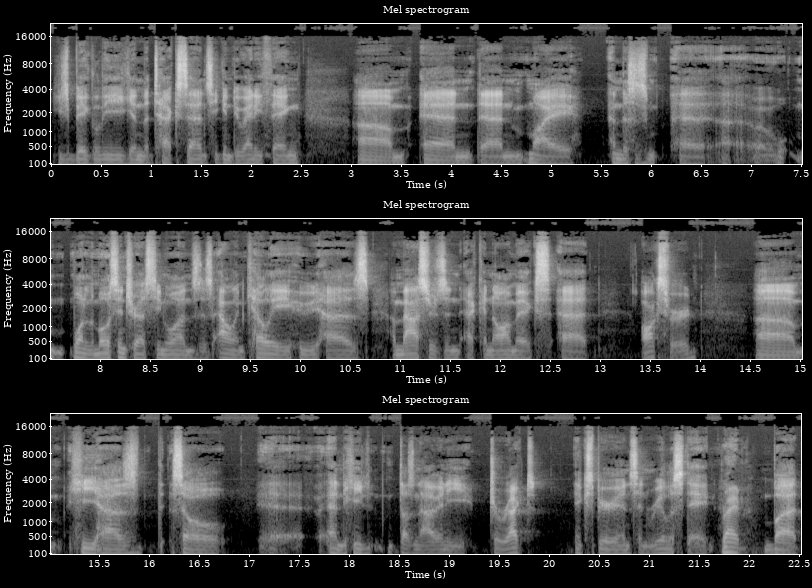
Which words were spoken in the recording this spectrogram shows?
he's big league in the tech sense. He can do anything um, and then my and this is uh, uh, one of the most interesting ones is Alan Kelly, who has a master's in economics at Oxford. Um, he has so, uh, and he doesn't have any direct experience in real estate, Right. but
